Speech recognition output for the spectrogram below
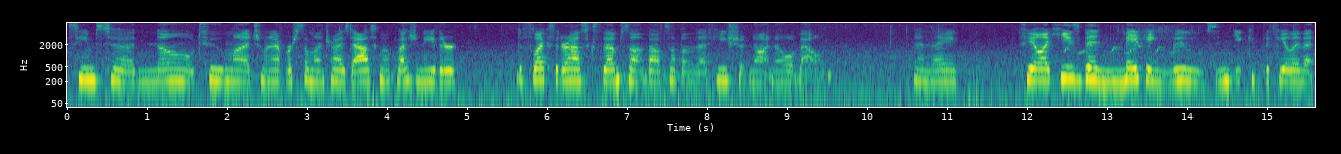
Seems to know too much whenever someone tries to ask him a question. Either deflects it or asks them something about something that he should not know about. And they feel like he's been making moves, and you get the feeling that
